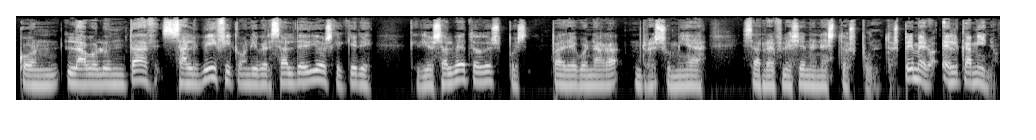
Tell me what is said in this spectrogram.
con la voluntad salvífica universal de Dios que quiere que Dios salve a todos, pues Padre Buenaga resumía esa reflexión en estos puntos. Primero, el camino.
